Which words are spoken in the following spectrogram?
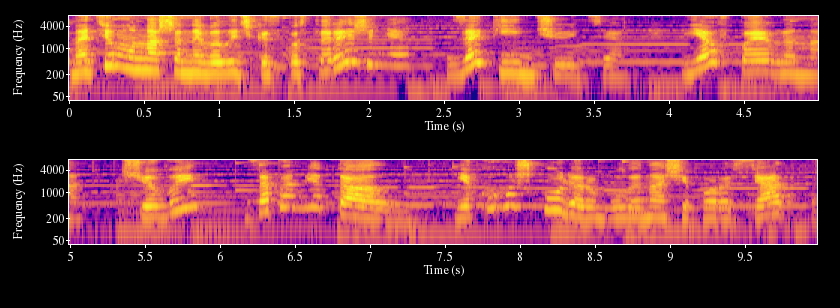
на цьому наше невеличке спостереження закінчується. Я впевнена, що ви запам'ятали, якого ж кольору були наші поросятка,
